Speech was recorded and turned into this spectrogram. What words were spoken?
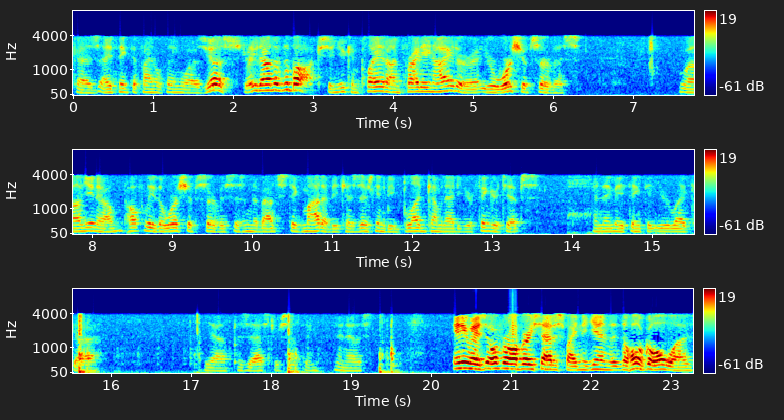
Because I think the final thing was, yes, straight out of the box, and you can play it on Friday night or at your worship service. Well, you know, hopefully the worship service isn't about stigmata because there's going to be blood coming out of your fingertips, and they may think that you're like, uh, yeah, possessed or something. Who knows? Anyways, overall very satisfied. And again, the, the whole goal was,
